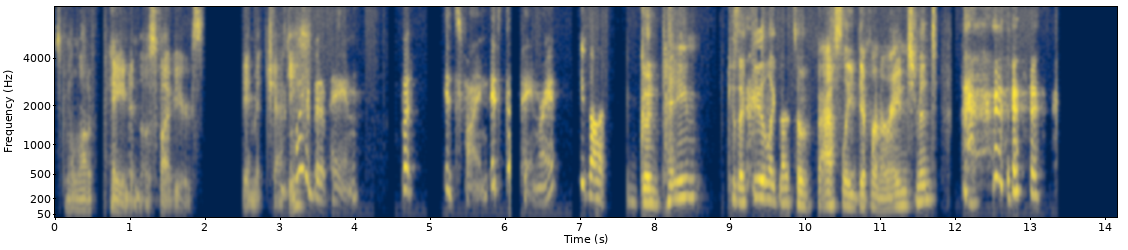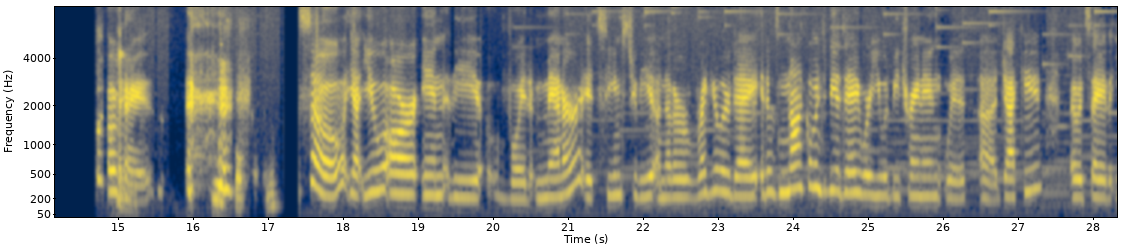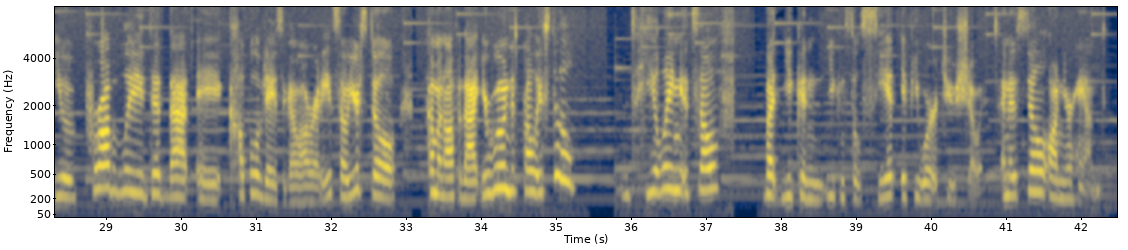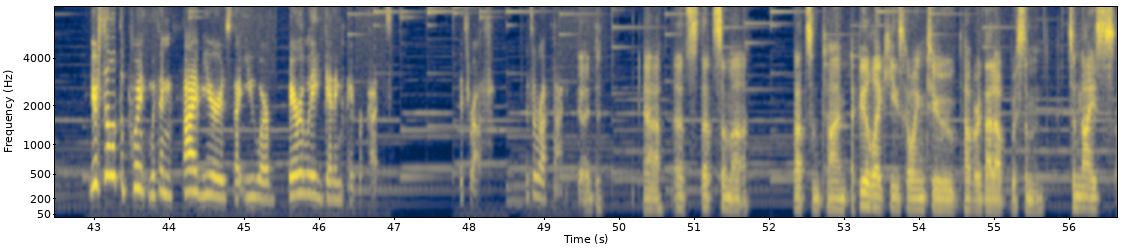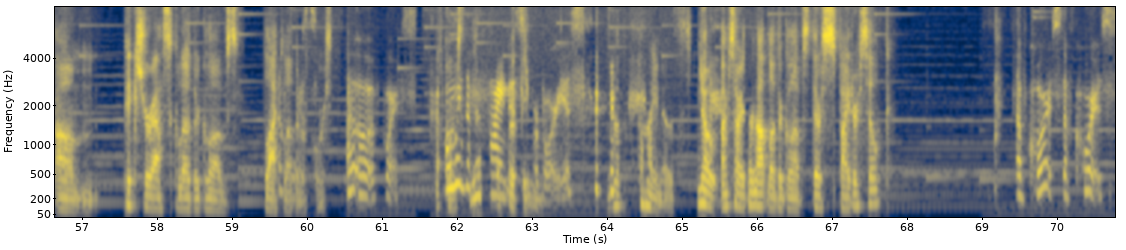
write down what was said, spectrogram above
It's been a lot of pain in those five years. Damn it, Jackie. Quite a bit of pain. But it's fine. It's good pain, right? It's not good pain because I feel like that's a vastly different arrangement. But okay. pain. So, yeah, you are in the Void Manor. It seems to be another regular day. It is not going to be a day where you would be training with uh, Jackie. I would say that you probably did that a couple of days ago already. So you're still coming off of that. Your wound is probably still healing itself, but you can you can still see it if you were to show it, and it is still on your hand. You're still at the point within five years that you are barely getting paper cuts. It's rough. It's a rough time. Good. Yeah, that's that's some uh that's some time. I feel like he's going to cover that up with some some nice um picturesque leather gloves. Black Of leather, of course. Oh, oh of course. Only the that's finest for Boreas. the finest. No, I'm sorry, they're not leather gloves. They're spider silk. of course, of course.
